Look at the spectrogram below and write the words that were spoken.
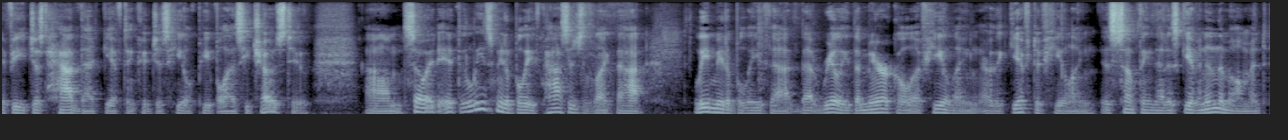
if he just had that gift and could just heal people as he chose to. Um, so it, it leads me to believe passages like that lead me to believe that that really the miracle of healing or the gift of healing is something that is given in the moment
